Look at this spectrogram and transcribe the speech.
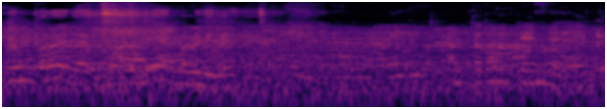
জুম করে ভালো দিয়ে বলে দিবে আর তো তখন চেঞ্জ হয়ে যাবে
